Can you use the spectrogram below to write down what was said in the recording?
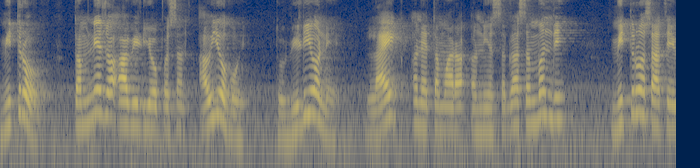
મિત્રો, તમને જો આ વીડિયો પસંદ આવ્યો હોય, તો વિડીયોને લાઈક અને તમારા અન્ય સગા સંબંધી મિત્રો સાથે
